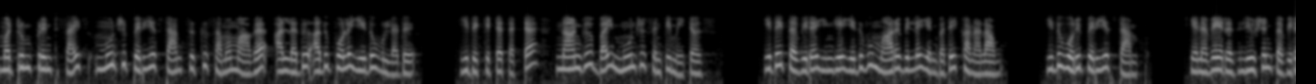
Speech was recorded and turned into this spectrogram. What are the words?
மற்றும் பிரின்ட் சைஸ் மூன்று பெரிய ஸ்டாம்ப்ஸ் சமமாக அல்லது அது போல ஏதோ உள்ளது. இது கிட்டத்தட்ட 4 பை 3 சென்டிமீட்டர்ஸ். இதைத்தவிர இங்கே எதுவும் மாறவில்லை என்பதை காணலாம். இது ஒரு பெரிய ஸ்டாம்ப். எனவே ரெசல்யூஷன் தவிர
